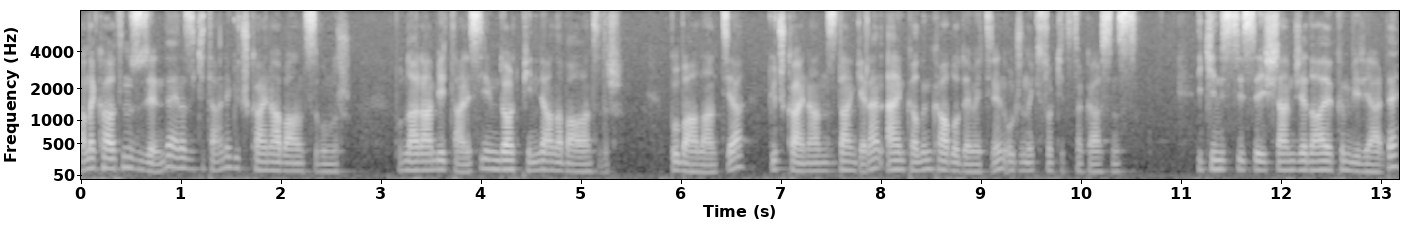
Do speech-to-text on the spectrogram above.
Anakartınız üzerinde en az iki tane güç kaynağı bağlantısı bulunur. Bunlardan bir tanesi 24 pinli ana bağlantıdır. Bu bağlantıya güç kaynağınızdan gelen en kalın kablo demetinin ucundaki soketi takarsınız. İkincisi ise işlemciye daha yakın bir yerde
